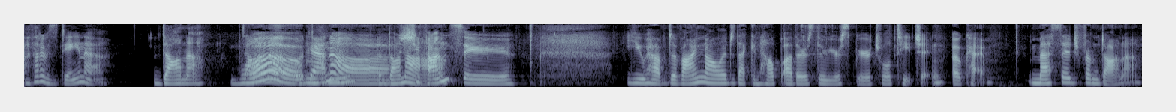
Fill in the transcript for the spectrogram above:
I thought it was Dana. Donna. Whoa, okay. Dana. Donna. She fancy. You have divine knowledge that can help others through your spiritual teaching. Okay. Message from Donna.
